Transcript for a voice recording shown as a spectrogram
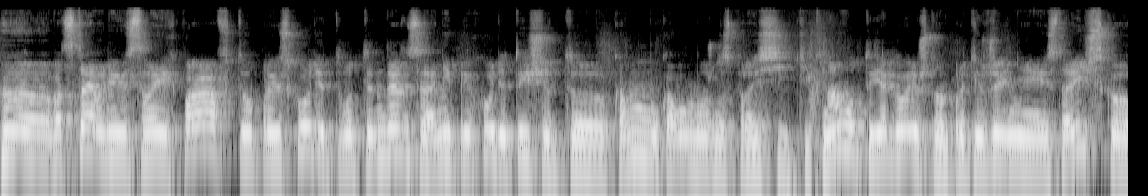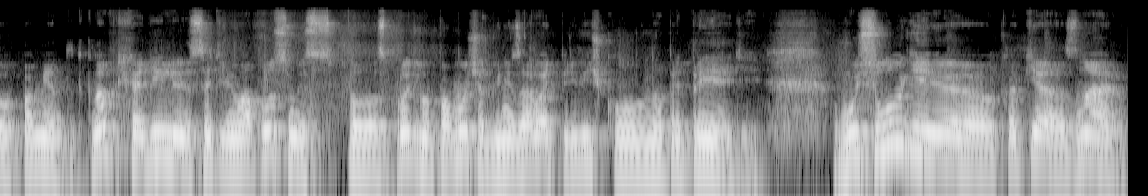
в отстаивании своих прав, то происходит вот тенденция, они приходят, ищут, э, кому у кого можно спросить. И к нам, вот я говорю, что на протяжении исторического момента к нам приходили с этими вопросами с, с просьбой помочь организовать первичку на предприятии. В услуги, э, как я знаю,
